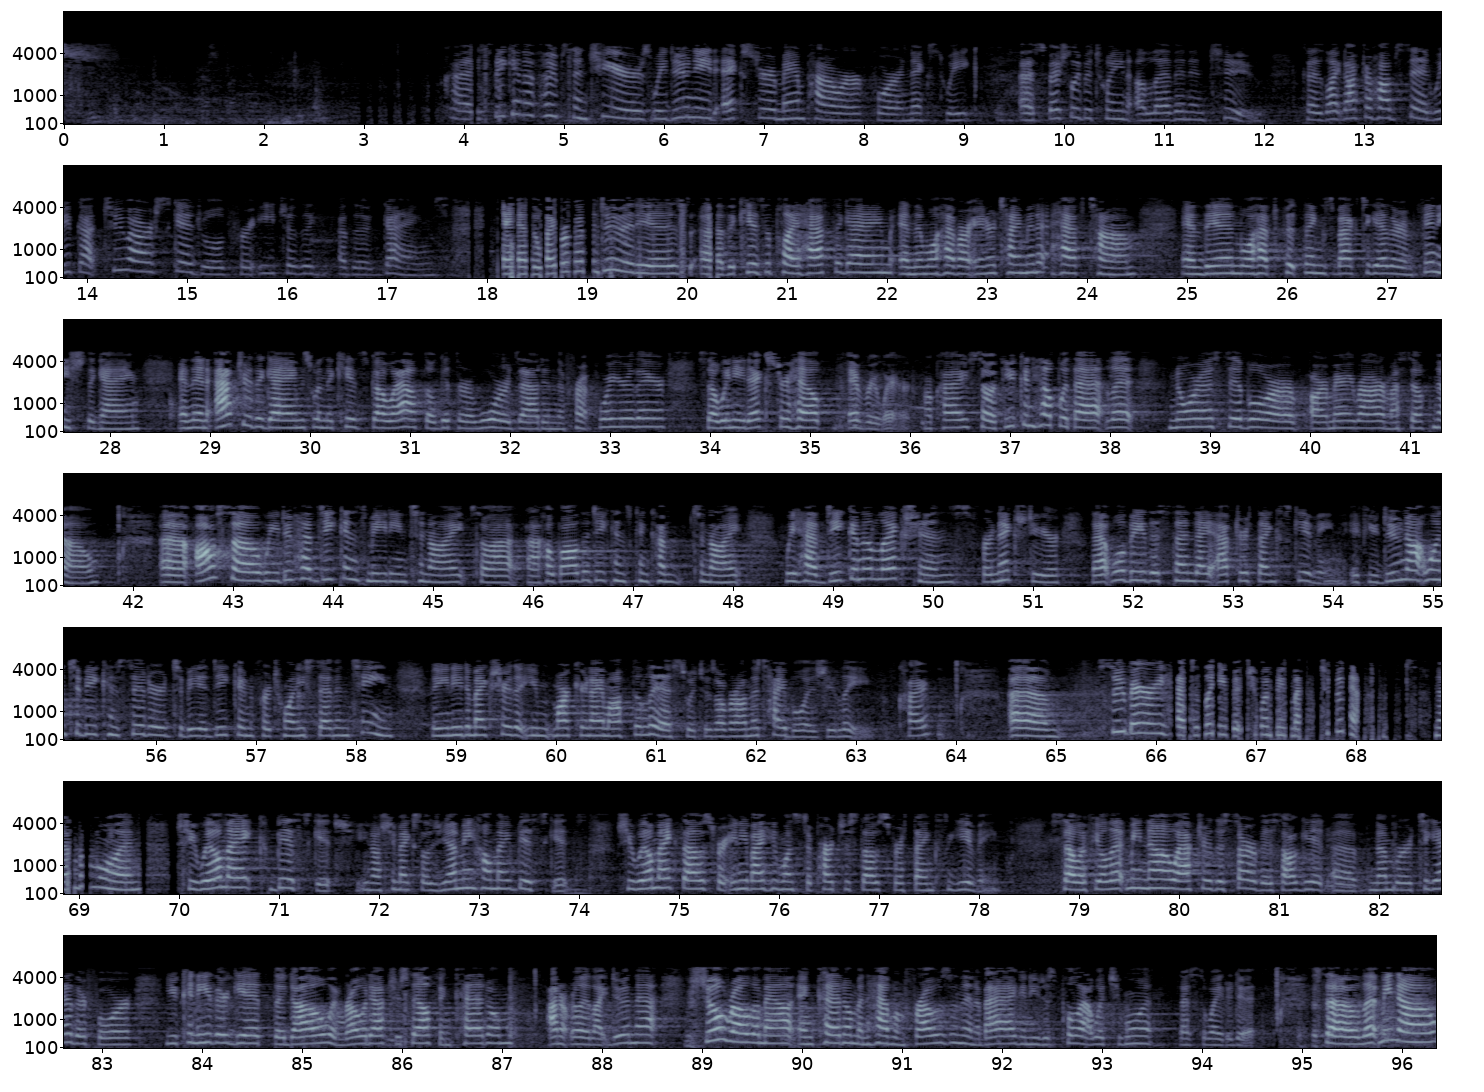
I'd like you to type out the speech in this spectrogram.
Okay, speaking of hoops and cheers, we do need extra manpower for next week, especially between 11 and 2. Because, like Dr. Hobbs said, we've got two hours scheduled for each of the of the games, and the way we're going to do it is uh, the kids will play half the game, and then we'll have our entertainment at halftime, and then we'll have to put things back together and finish the game. And then after the games, when the kids go out, they'll get their awards out in the front foyer there. So we need extra help everywhere. Okay? So if you can help with that, let Nora, Sybil, or, or Mary Ryer or myself know. Uh, also, we do have deacons meeting tonight, so I, I hope all the deacons can come tonight. We have deacon elections for next year. That will be the Sunday after Thanksgiving. If you do not want to be considered to be a deacon for 2017, then you need to make sure that you mark your name off the list, which is over on the table as you leave. Okay? Um, Sue Berry had to leave, but she wanted me to make two announcements. Number one, she will make biscuits. You know, she makes those yummy homemade biscuits. She will make those for anybody who wants to purchase those for Thanksgiving. So if you'll let me know after the service, I'll get a number together for. You can either get the dough and roll it out yourself and cut them. I don't really like doing that. She'll roll them out and cut them and have them frozen in a bag, and you just pull out what you want. That's the way to do it. So let me know.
